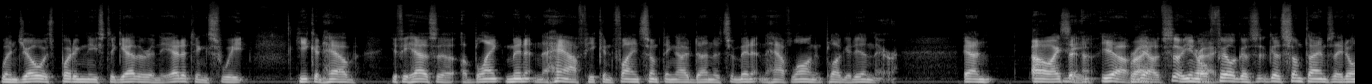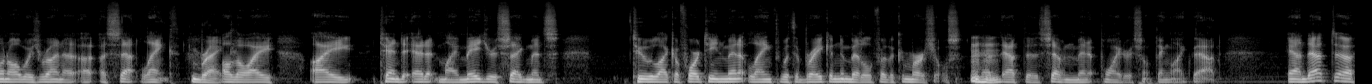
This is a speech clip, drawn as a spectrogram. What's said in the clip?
when Joe is putting these together in the editing suite, he can have if he has a, a blank minute and a half, he can find something I've done that's a minute and a half long and plug it in there. And Oh, I see. uh, yeah, Right. yeah. So you know, Right. Phil, because sometimes they don't always run a- a set length. Right. Although I I tend to edit my major segments to like a 14 minute length with a break in the middle for the commercials Mm-hmm. at, at the seven minute point or something like that. And that, uh,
